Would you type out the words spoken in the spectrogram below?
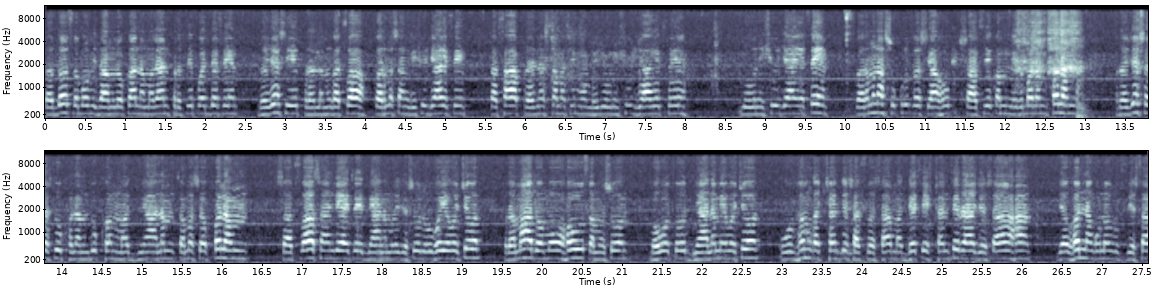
तदोत्तमविधां लोकान् प्रतिपद्यते. रजसि प्रलंगत्वा गत्वा जायते. तथा प्रजनस्तमसि मूढयोनिषु जायते. योनिषु जायते. कर्मणा सुकृतस्याहु सात्विकं निर्मलं फलं रजसस्तु फलं दुःखं मज्ञानं तमसफलं फलं सत्त्वा सञ्जायते ज्ञानं रजसो लोभ एव च प्रमादमोहौ तमसो. भवतो ज्ञानमेव च। ऊर्ध्वं गच्छन्ति सत्त्वसा मध्ये तिष्ठन्ति राजसाः। जघन्यगुणवृत्तिसा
